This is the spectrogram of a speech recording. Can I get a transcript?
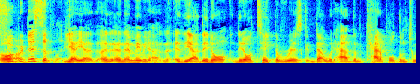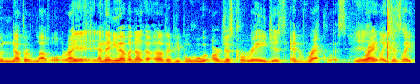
Oh, super disciplined. Yeah, yeah, and, and maybe not. Yeah, they don't they don't take the risk that would have them catapult them to another level, right? Yeah, yeah. And then you have another other people who are just courageous and reckless, Yeah. right? Like just like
